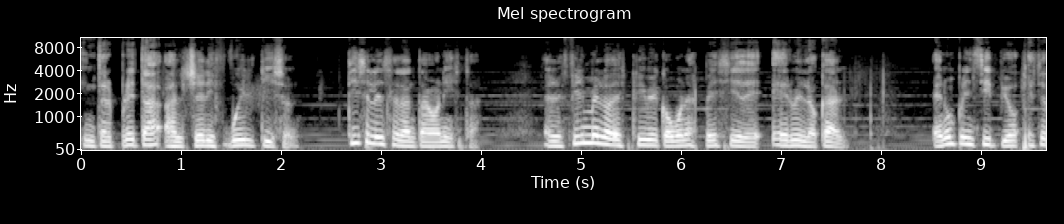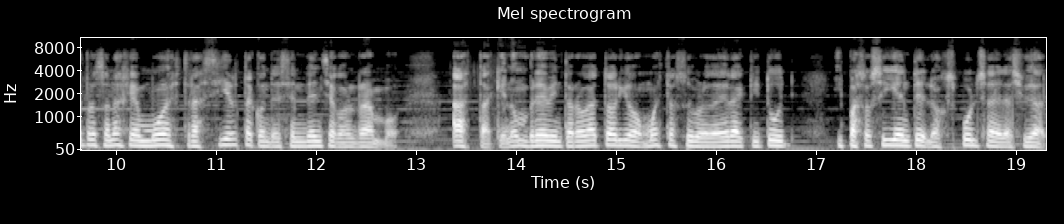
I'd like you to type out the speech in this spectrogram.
interpreta al sheriff Will Teasel. Diesel es el antagonista. El filme lo describe como una especie de héroe local. En un principio, este personaje muestra cierta condescendencia con Rambo, hasta que en un breve interrogatorio muestra su verdadera actitud y paso siguiente lo expulsa de la ciudad.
